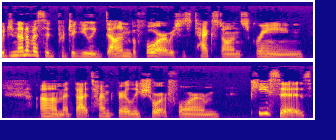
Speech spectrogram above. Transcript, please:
which none of us had particularly done before, which is text on screen, um, at that time, fairly short form pieces.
